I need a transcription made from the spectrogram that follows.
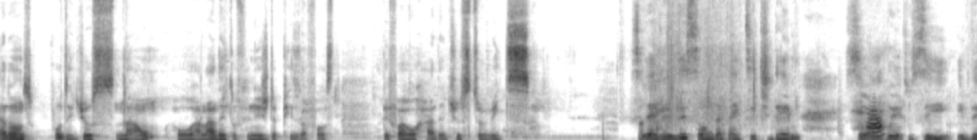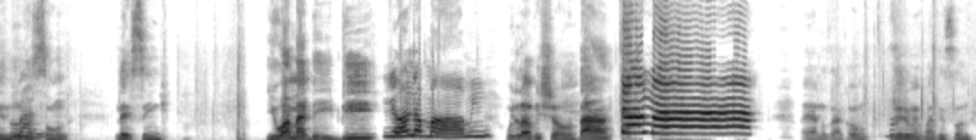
I don't want to put the juice now. I will allow them to finish the pizza first before I will add the juice to it. So guys, there's this song that I teach them. So I'm going to see if they know the song. Let's sing. You are my baby. You're the mommy. We love each other. Mama. I know that. They remember the song.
